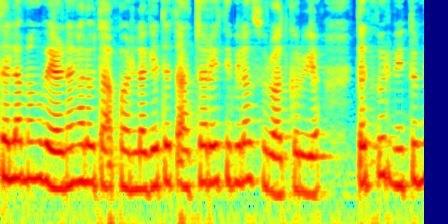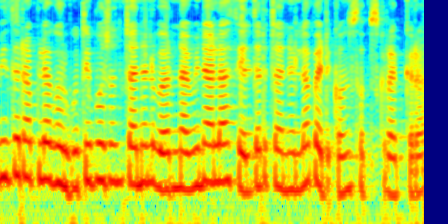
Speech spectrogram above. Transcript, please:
चला मग वेळ न घालवता आपण लगेचच आजच्या रेसिपीला सुरुवात करूया. तत्पूर्वी तुम्ही जर आपल्या घरगुती भोजन चॅनलवर नवीन आला असेल तर चॅनलला पटकन सबस्क्राईब करा.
